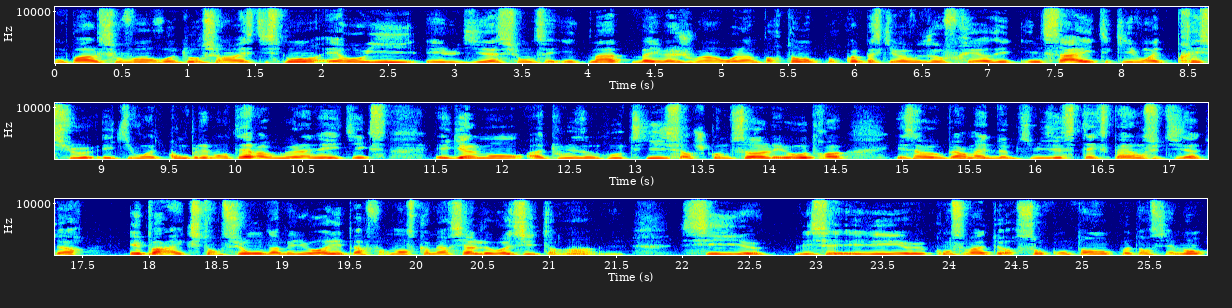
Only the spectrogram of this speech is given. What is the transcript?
on parle souvent retour sur investissement, ROI, et l'utilisation de ces heatmaps, bah, il va jouer un rôle important. Pourquoi? Parce qu'il va vous offrir des insights qui vont être précieux et qui vont être complémentaires à Google Analytics, également à tous les autres outils, Search Console et autres, et ça va vous permettre d'optimiser cette expérience utilisateur et par extension d'améliorer les performances commerciales de votre site. Hein. Si euh, les euh, consommateurs sont contents, potentiellement,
